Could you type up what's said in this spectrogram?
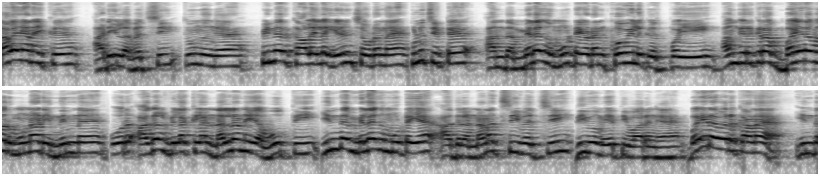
தலையணைக்கு அடியில வச்சு தூங்குங்க. பின்னர் காலையில எழுந்த உடனே குளிச்சிட்டு அந்த மிளகு மூட்டையுடன் கோவிலுக்கு போய் அங்க இருக்கிற பைரவர் முன்னாடி நின்று ஒரு அகல் விளக்குல நல்லெண்ணெய ஊத்தி இந்த மிளகு மூட்டைய அதுல நனைச்சி வச்சு தீபம் ஏத்தி வாருங்க. பைரவருக்கான இந்த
